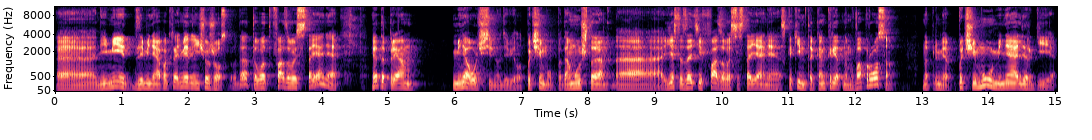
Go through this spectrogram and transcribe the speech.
э, не имеет для меня, по крайней мере, ничего жесткого, да, то вот фазовое состояние, это прям меня очень сильно удивило. Почему? Потому что э, если зайти в фазовое состояние с каким-то конкретным вопросом, например, почему у меня аллергия,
